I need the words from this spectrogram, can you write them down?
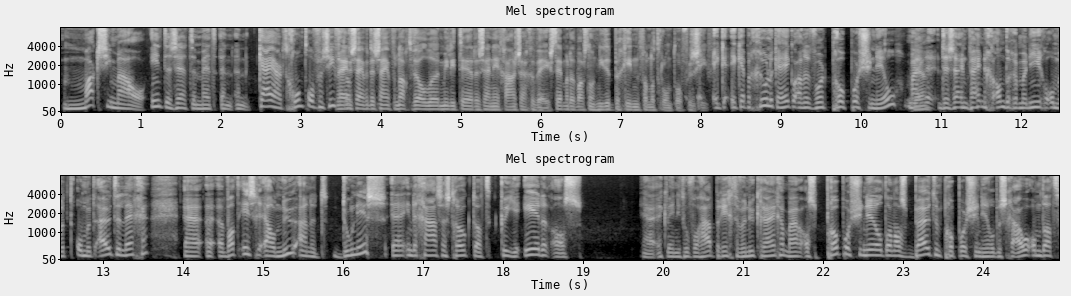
maximaal in te zetten met een, een keihard grondoffensief. Nee, er zijn, er zijn vannacht wel uh, militairen zijn in Gaza geweest, hè, maar dat was nog niet het begin van het grondoffensief. Ik, ik heb een gruwelijke hekel aan het woord proportioneel, maar ja. er zijn weinig andere manieren om het, om het uit te leggen. Uh, uh, wat Israël nu aan het doen is in de Gazastrook, dat kun je eerder als ja, ik weet niet hoeveel haatberichten we nu krijgen, maar als proportioneel dan als buitenproportioneel beschouwen. Omdat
